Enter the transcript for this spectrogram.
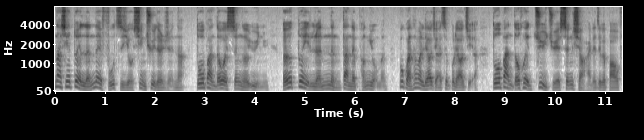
那些对人类福祉有兴趣的人呐，多半都会生儿育女；而对人冷淡的朋友们，不管他们了解还是不了解啊，多半都会拒绝生小孩的这个包袱。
